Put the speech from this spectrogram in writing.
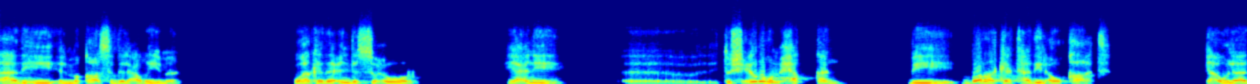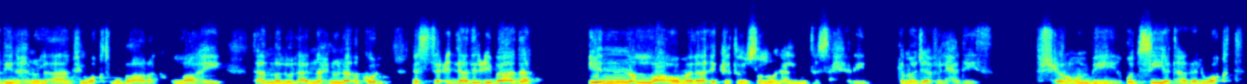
هذه المقاصد العظيمة. وهكذا عند السحور يعني آه، تشعرهم حقا ببركة هذه الأوقات. يا أولادي نحن الآن في وقت مبارك. والله تأملوا الآن. نحن نأكل نستعد لهذه العبادة. إن الله وملائكته يصلون على المتسحرين كما جاء في الحديث. تشعرهم بقدسية هذا الوقت.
